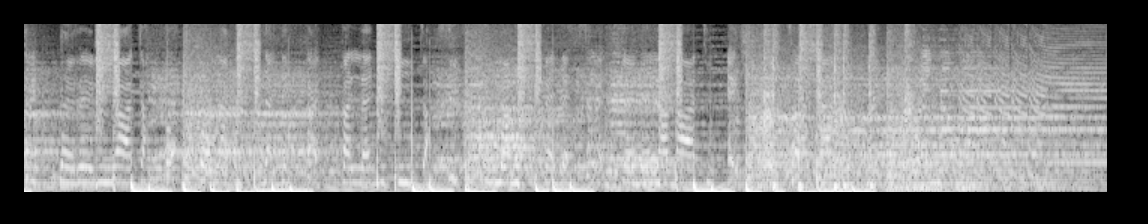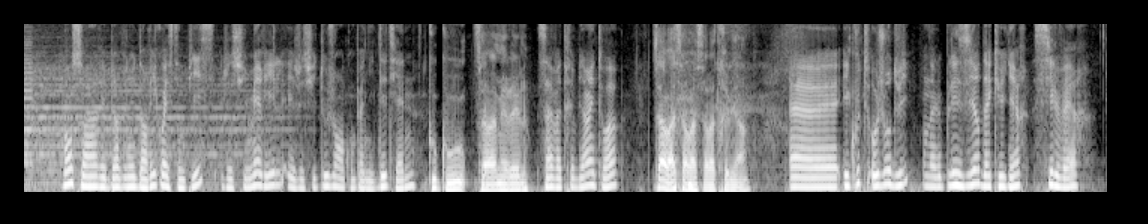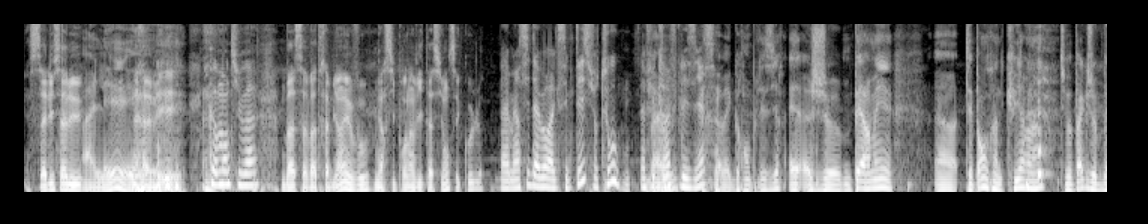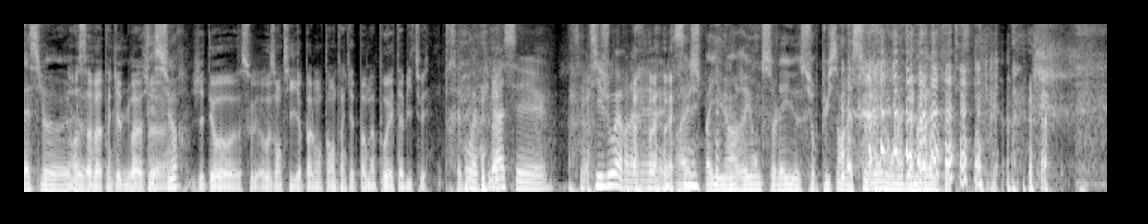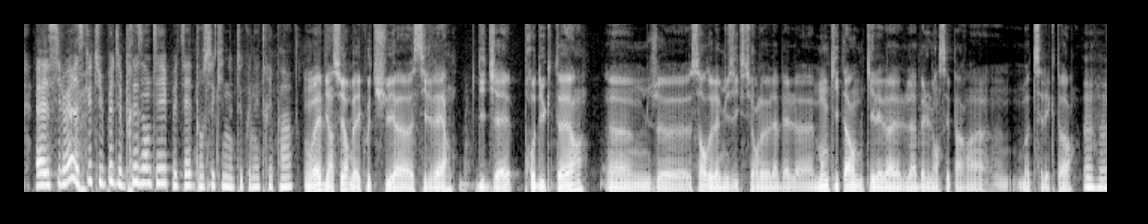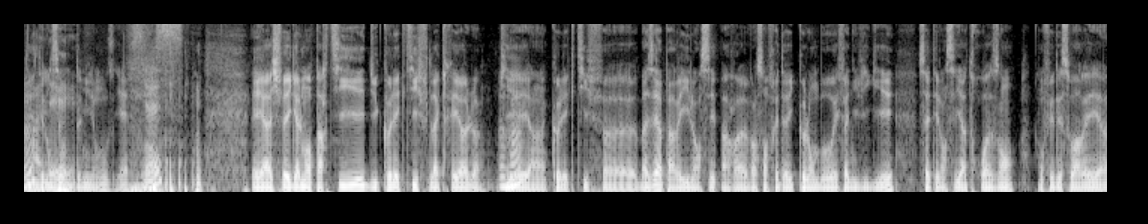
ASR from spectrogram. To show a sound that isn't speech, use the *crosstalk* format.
Trippereriata La di pizza Si Sebe la batu Bonsoir et bienvenue dans Request in Peace. Je suis Meryl et je suis toujours en compagnie d'Étienne. Coucou, ça va Meryl? Ça va très bien et toi? Ça va, ça va, ça va très bien. Euh, Écoute, aujourd'hui, on a le plaisir d'accueillir Silver. Salut, salut. Allez Allez. *laughs* Comment tu vas? Bah ça va très bien et vous? Merci pour l'invitation, c'est cool. bah, Merci d'avoir accepté, surtout. Ça fait Bah grave oui. plaisir. C'est avec grand plaisir. Et, euh, je me permets, euh, t'es pas en train de cuire là? Tu veux pas que je baisse le. Oh, le- ça va, t'inquiète pas. T'es je- sûr J'étais aux Antilles il y a pas longtemps, t'inquiète pas, ma peau est habituée. Très bien. Ouais, puis là, c'est c'est petit joueur. Là. *laughs* Euh, Ouais, je sais pas, il y a eu un rayon de soleil euh, surpuissant la seconde où on a démarré en fait. *laughs* Euh, Silver, est-ce que tu peux te présenter peut-être pour ceux qui ne te connaîtraient pas? Ouais, bien sûr. Bah écoute, je suis euh, Silver, DJ, producteur. Euh, je sors de la musique sur le label euh, Monkey Town, qui est le label lancé par euh, Mode Selector. Mhm. Il a été lancé en 2011, yes. Yes. *laughs* Et euh, je fais également partie du collectif La Créole, qui Mhm. est un collectif euh, basé à Paris, lancé par euh, Vincent Frédéric Colombo et Fanny Viguier. Ça a été lancé il y a trois ans. On fait des soirées euh,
